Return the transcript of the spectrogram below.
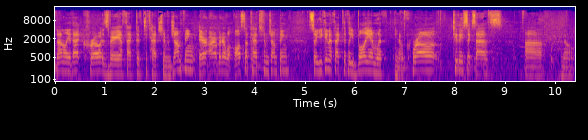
Not only that, Crow is very effective to catch him jumping. Air Arbiter will also catch him jumping. So you can effectively bully him with, you know, Crow, 2d6s, uh, you know,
